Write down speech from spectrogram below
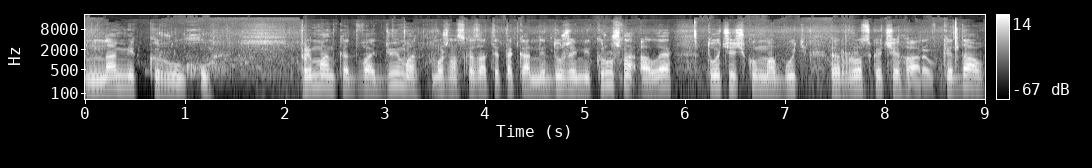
на мікруху. Приманка 2 дюйма, можна сказати, така не дуже мікрушна, але точечку, мабуть, розкочегарив. Кидав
